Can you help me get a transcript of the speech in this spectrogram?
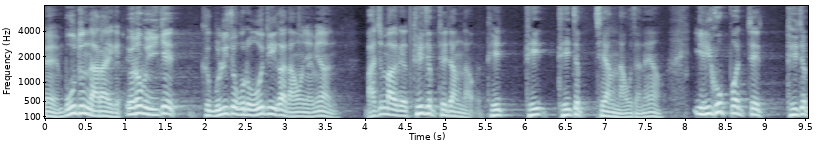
예, 모든 나라에게 여러분 이게 그 물리적으로 어디가 나오냐면 마지막에 대접 대장 나오 대, 대, 대접 재앙 나오잖아요. 일곱 번째 대접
